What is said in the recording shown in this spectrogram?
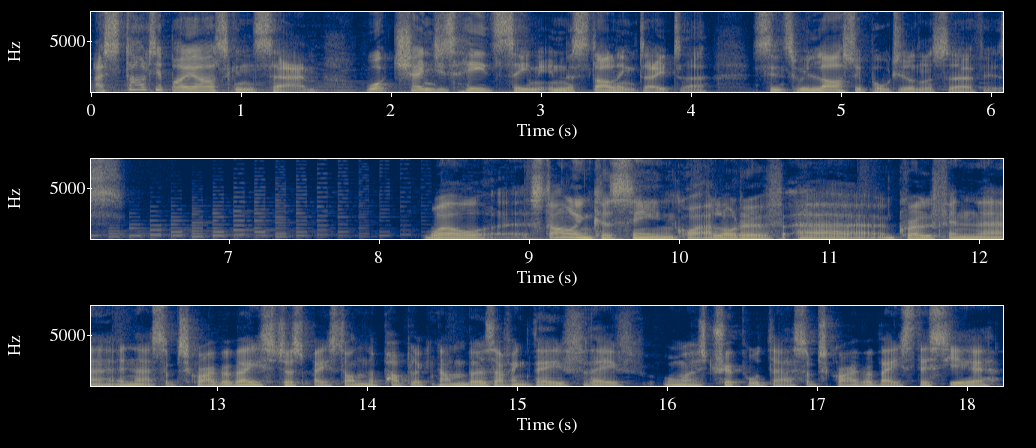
I started by asking Sam what changes he'd seen in the Starlink data since we last reported on the service. Well, Starlink has seen quite a lot of uh, growth in their in their subscriber base, just based on the public numbers. I think they've they've almost tripled their subscriber base this year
